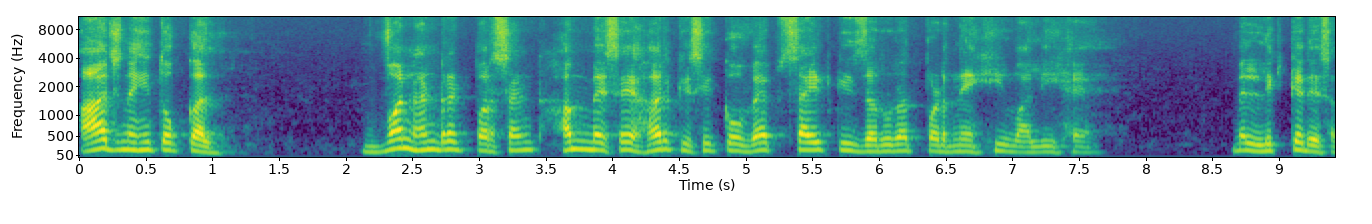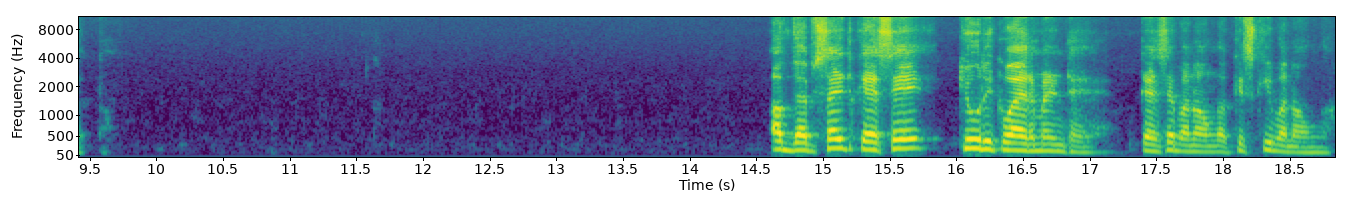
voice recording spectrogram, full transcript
आज नहीं तो कल 100 परसेंट हम में से हर किसी को वेबसाइट की ज़रूरत पड़ने ही वाली है। मैं लिख के दे सकता हूँ अब वेबसाइट कैसे, क्यों रिक्वायरमेंट है, कैसे बनाऊँगा, किसकी बनाऊँगा?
